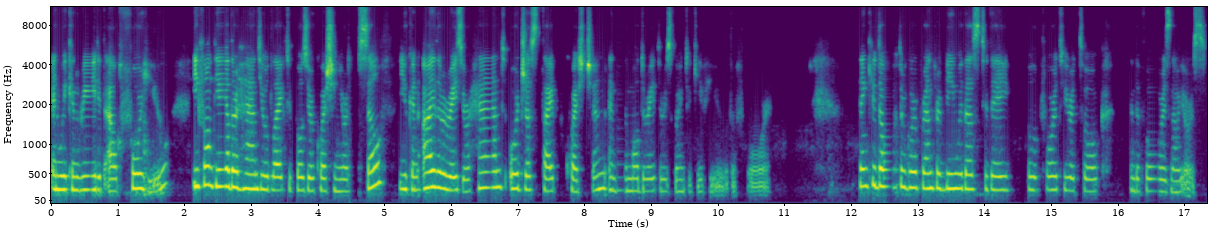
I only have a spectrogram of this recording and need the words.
and we can read it out for you. If on the other hand, you would like to pose your question yourself, you can either raise your hand or just type question and the moderator is going to give you the floor. Thank you, Dr. Guruparan, for being with us today. We look forward to your talk and the floor is now yours.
